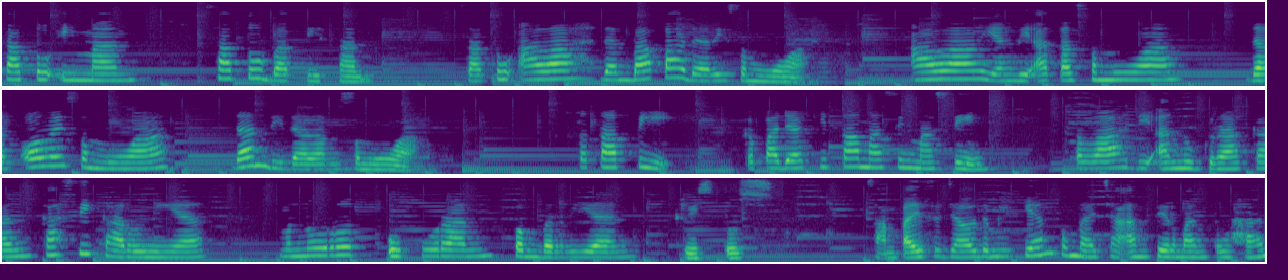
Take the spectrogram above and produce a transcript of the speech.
satu iman, satu baptisan, satu Allah dan Bapa dari semua. Allah yang di atas semua, dan oleh semua dan di dalam semua. Tetapi kepada kita masing-masing telah dianugerahkan kasih karunia menurut ukuran pemberian Kristus. Sampai sejauh demikian pembacaan firman Tuhan.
